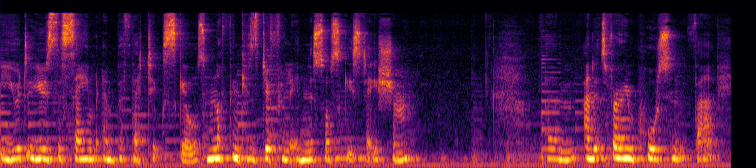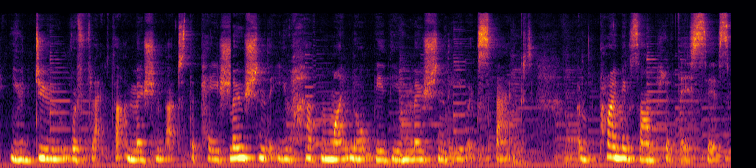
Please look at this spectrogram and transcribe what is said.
You would use the same empathetic skills. Nothing is different in the OSCE station. Um, and it's very important that you do reflect that emotion back to the patient. The emotion that you have might not be the emotion that you expect a prime example of this is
